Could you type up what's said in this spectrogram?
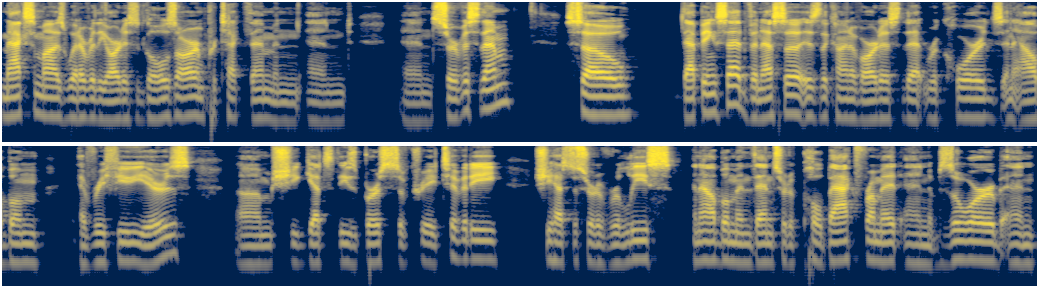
maximize whatever the artist's goals are and protect them and and and service them. So that being said, Vanessa is the kind of artist that records an album every few years. Um, she gets these bursts of creativity she has to sort of release an album and then sort of pull back from it and absorb and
